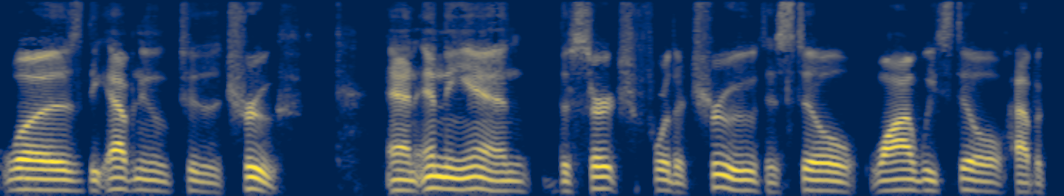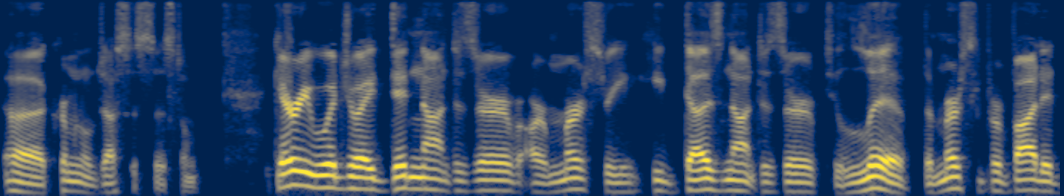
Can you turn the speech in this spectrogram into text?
was the avenue to the truth, and in the end, the search for the truth is still why we still have a, a criminal justice system. Gary Ridgway did not deserve our mercy. He does not deserve to live. The mercy provided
